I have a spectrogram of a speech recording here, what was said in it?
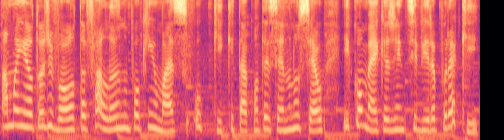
Amanhã eu tô de volta falando um pouquinho mais o que que tá acontecendo no céu e como é que a gente se vira por aqui.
